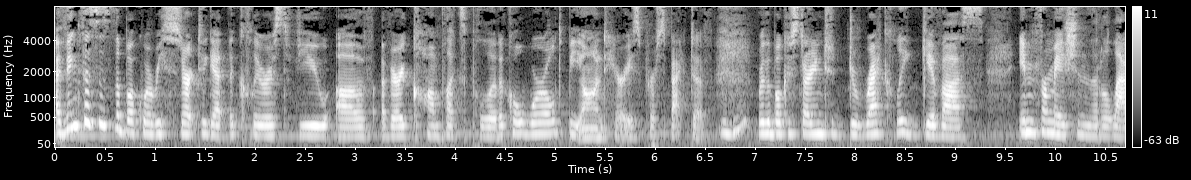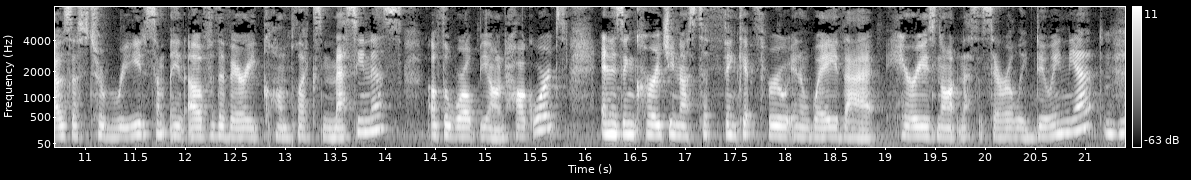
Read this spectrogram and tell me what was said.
I think this is the book where we start to get the clearest view of a very complex political world beyond Harry's perspective, mm-hmm. where the book is starting to directly give us information that allows us to read something of the very complex messiness of the world beyond Hogwarts and is encouraging us to think it through in a way that Harry is not necessarily doing yet. Mm-hmm.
